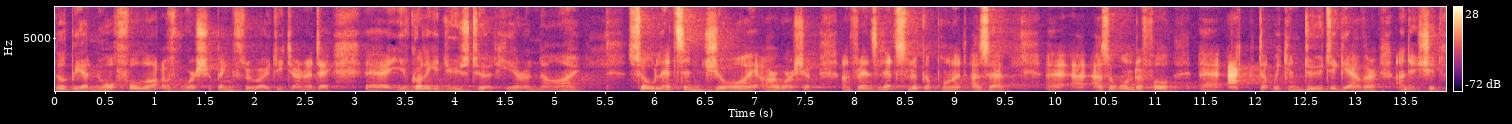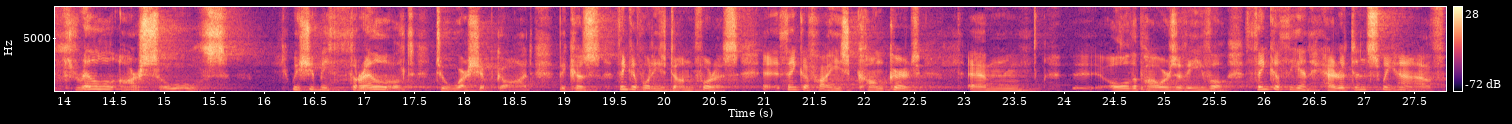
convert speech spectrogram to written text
there'll be an awful lot of worshipping throughout eternity. Uh, you've got to get used to it here and now. So let's enjoy our worship. And friends, let's look upon it as a, uh, as a wonderful uh, act that we can do together, and it should thrill our souls. We should be thrilled to worship God because think of what He's done for us. Uh, think of how He's conquered. Um, all the powers of evil. Think of the inheritance we have.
